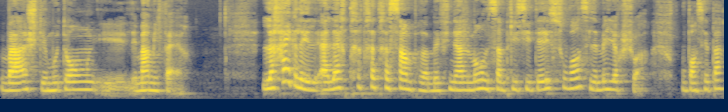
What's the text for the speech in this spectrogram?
vaches, des moutons et les mammifères. La règle a l'air très très très simple, mais finalement la simplicité, souvent c'est le meilleur choix. Vous pensez pas?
